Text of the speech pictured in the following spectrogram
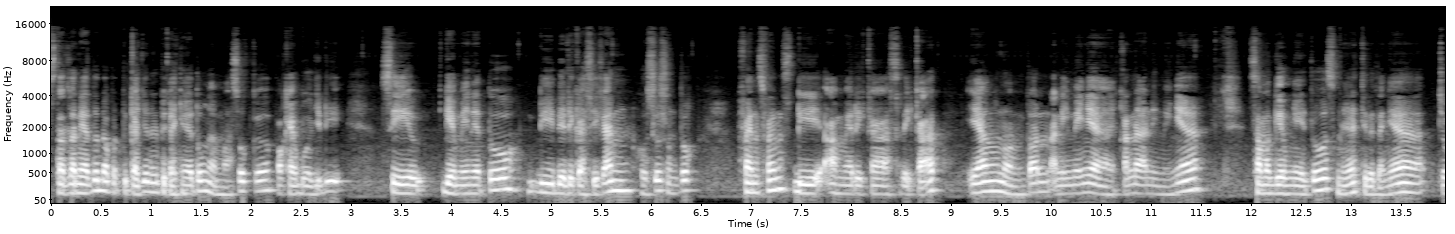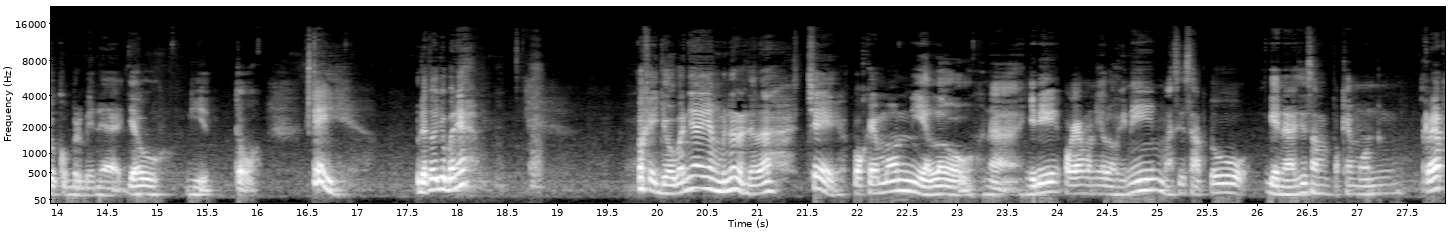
starternya tuh dapat Pikachu dan Pikachu itu nggak masuk ke Pokeball jadi si game ini tuh didedikasikan khusus untuk fans-fans di Amerika Serikat yang nonton animenya karena animenya sama gamenya itu sebenarnya ceritanya cukup berbeda jauh gitu oke okay. udah tahu jawabannya Oke, jawabannya yang benar adalah C, Pokemon Yellow. Nah, jadi Pokemon Yellow ini masih satu generasi sama Pokemon Red,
